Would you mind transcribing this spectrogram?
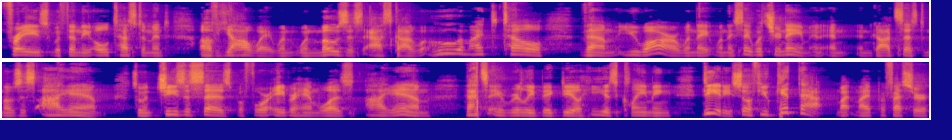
phrase within the Old Testament of Yahweh. When, when Moses asked God, Who am I to tell them you are? When they, when they say, What's your name? And, and, and God says to Moses, I am. So when Jesus says, Before Abraham was, I am, that's a really big deal. He is claiming deity. So if you get that, my, my, professor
